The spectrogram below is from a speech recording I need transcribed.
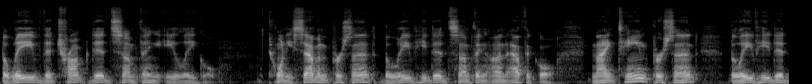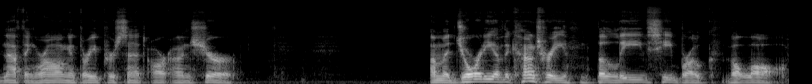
believe that Trump did something illegal. 27% believe he did something unethical. 19% believe he did nothing wrong, and 3% are unsure. A majority of the country believes he broke the law.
